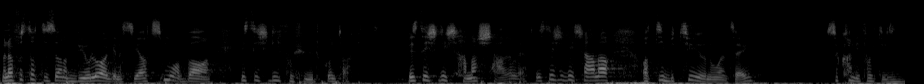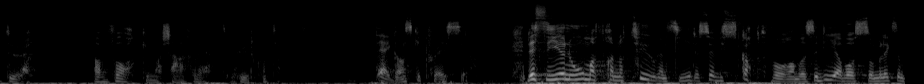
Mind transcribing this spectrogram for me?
Men jeg har forstått det sånn at biologene sier at små barn, hvis ikke de får hudkontakt, hvis ikke de kjenner kjærlighet, hvis ikke de kjenner at de betyr noen ting, så kan de faktisk dø av vakuum av kjærlighet og hudkontakt. Det er ganske crazy. da. Det sier noe om at fra naturens side så er vi skapt for hverandre. Så de av oss som liksom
